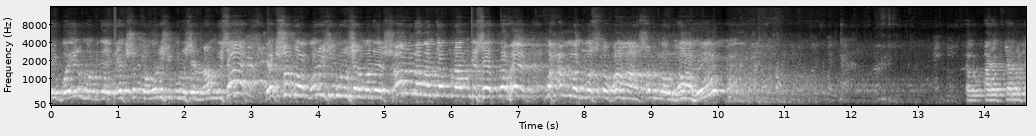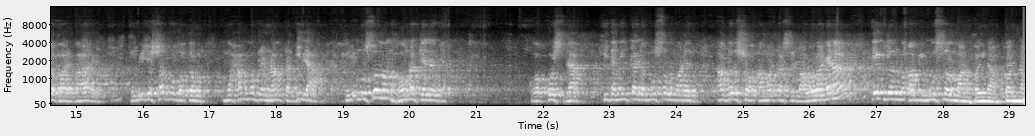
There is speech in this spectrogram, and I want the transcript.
এই বইয়ের মধ্যে একশত মনীষী পুরুষের নাম দিছে, একশত মনীষী পুরুষের মধ্যে সর্বপ্রথম নাম দিছে প্রভেদ মোহাম্মদ মুস্তফা সাল্লাল্লাহু এবং আরেকটা লোকে হয় ভাই, তুমি যে সর্বপ্রথম মোহাম্মদের নামটা দিলা, তুমি মুসলমান হও না যায় কোষ না, ইদানিংকালে মুসলমানের আদর্শ আমার কাছে ভালো লাগে না এই জন্য আমি মুসলমান হই না। কন্যা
